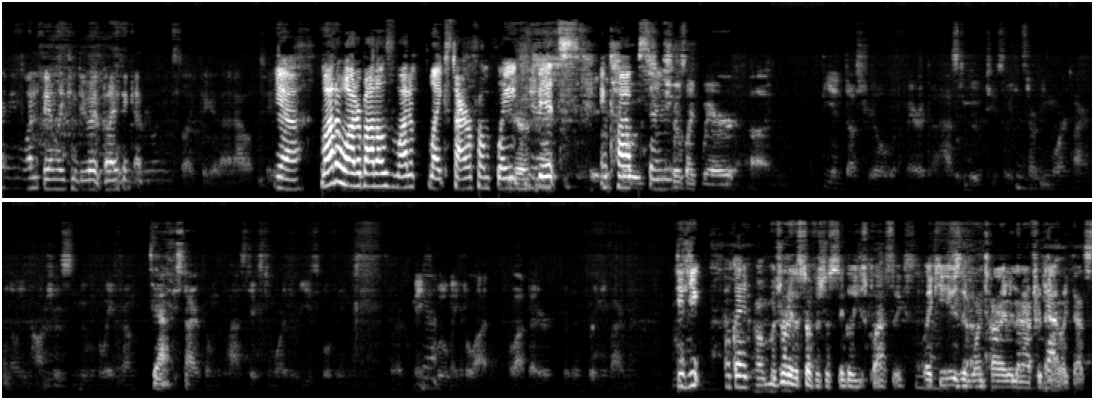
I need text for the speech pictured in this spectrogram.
I mean, one family can do it, but I think everyone needs to like figure that out. Too. yeah. A lot of water bottles, a lot of like styrofoam plate Yeah. bits It- and it cups shows, and it shows like where uh, the industrial America has to move to, so we can start being more environmentally conscious and moving away from Yeah. the styrofoam and the plastics to more of the reusable things. Make, Yeah. Will make it a lot a lot better for the for the environment. did you? Oh, go ahead. Um, majority of the stuff is just single use plastics. Like you use it one time, and then after that, Yeah. like that's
